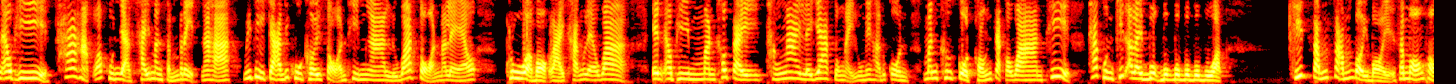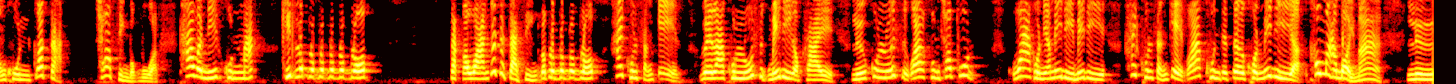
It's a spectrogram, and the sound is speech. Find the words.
NLP ถ้าหากว่าคุณอยากใช้มันสำเร็จนะคะ วิธีการที่ครูเคยสอนทีมงานหรือว่าสอนมาแล้ว ครูอะบอกหลายครั้งแล้วว่า NLP มันเข้าใจทั้งง่ายและยากตรงไหนรู้ไหมคะทุกคน มันคือกฎของจักรวาลที่ถ้าคุณคิดอะไรบวกบวกบวกบวกบวกคิดซ้ำๆบ่อย ๆ สมองของคุณก็จะชอบสิ่งบวกบวกถ้าวันนี้คุณมักคิดลบลบลบลบลบจักรวาลก็จะจัดสิ่งลบลบลบลบลบให้คุณสังเกต เวลาคุณรู้สึกไม่ดีกับใคร หรือคุณรู้สึกว่าคุณชอบพูดว่าคนนี้ไม่ดีไม่ดี ให้คุณสังเกตว่าคุณจะเจอคนไม่ดีอะเข้ามาบ่อยมาก หรือ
